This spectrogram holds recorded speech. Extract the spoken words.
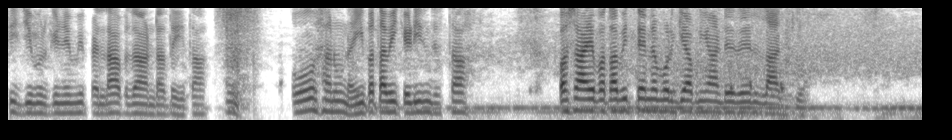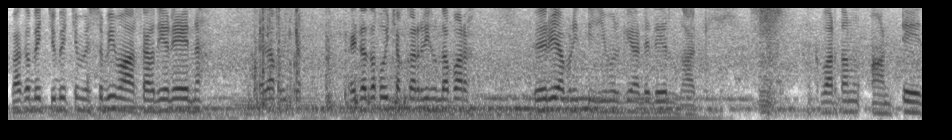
ਤੀਜੀ ਮੁਰਗੀ ਨੇ ਵੀ ਪਹਿਲਾਂ ਆਪਦਾ ਅੰਡਾ ਦੇਤਾ। ਉਹ ਸਾਨੂੰ ਨਹੀਂ ਪਤਾ ਵੀ ਕਿਹੜੀ ਨੇ ਦਿੱਤਾ। ਬਸ ਆਏ ਪਤਾ ਵੀ ਤਿੰਨ ਮੁਰਗੀਆਂ ਆਪਣੀਆਂ ਆਂਡੇ ਦੇਣ ਲੱਗ ਗਈਆਂ। ਬਾਕੀ ਵਿੱਚ ਵਿੱਚ ਮਿਸ ਵੀ ਮਾਰ ਸਕਦੀਆਂ ਨੇ ਇਹਨਾਂ। ਇਹਦਾ ਕੋਈ ਇਹਦਾ ਤਾਂ ਕੋਈ ਚੱਕਰ ਨਹੀਂ ਹੁੰਦਾ, ਪਰ ਫਿਰ ਵੀ ਆਪਣੀ ਤੀਜੀ ਮੁਰਗੀ ਆਂਡੇ ਦੇਣ ਲੱਗ ਗਈ। ਇੱਕ ਵਾਰ ਤੁਹਾਨੂੰ ਆਂਟੇ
